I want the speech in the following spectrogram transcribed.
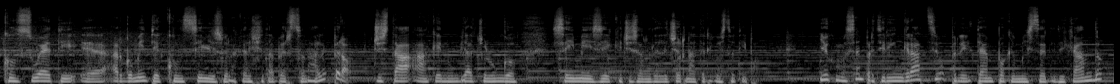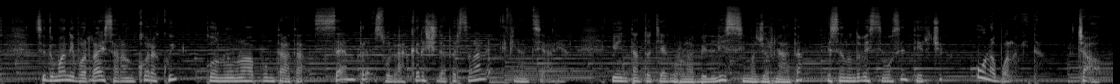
consueti eh, argomenti e consigli sulla crescita personale, però ci sta anche in un viaggio lungo sei mesi che ci sono delle giornate di questo tipo. Io come sempre ti ringrazio per il tempo che mi stai dedicando. Se domani vorrai sarò ancora qui con una nuova puntata sempre sulla crescita personale e finanziaria. Io intanto ti auguro una bellissima giornata e se non dovessimo sentirci, una buona vita. Ciao!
